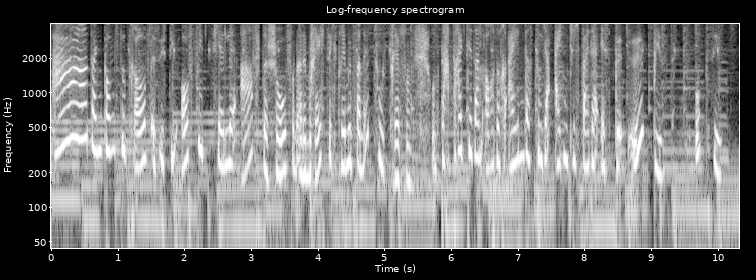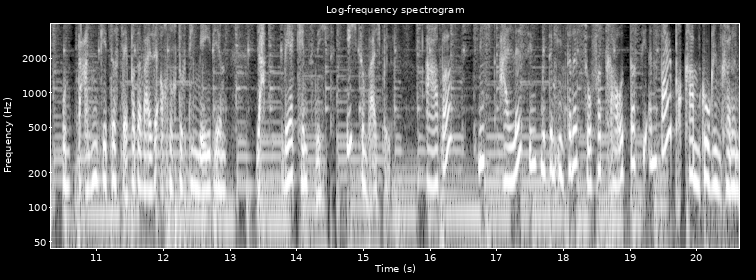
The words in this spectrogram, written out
ah, dann kommst du drauf, es ist die offizielle Aftershow von einem rechtsextremen Vernetzungstreffen. Und da fällt dir dann auch noch ein, dass du ja eigentlich bei der SPÖ bist. Upsi. Und dann geht das depperterweise auch noch durch die Medien. Ja, wer kennt's nicht? Ich zum Beispiel. Aber nicht alle sind mit dem Internet so vertraut, dass sie ein Ballprogramm googeln können.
